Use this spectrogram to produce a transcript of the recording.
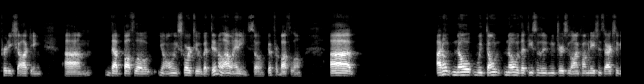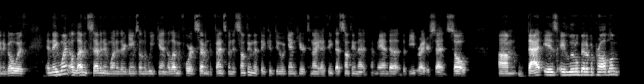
pretty shocking. Um, that Buffalo you know only scored two, but didn't allow any. So good for Buffalo. Uh, I don't know. We don't know that these are the New Jersey line combinations they're actually going to go with. And they went 11 7 in one of their games on the weekend, 11 4 at seven defensemen. It's something that they could do again here tonight. I think that's something that Amanda, the beat writer, said. So um, that is a little bit of a problem.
